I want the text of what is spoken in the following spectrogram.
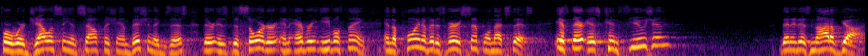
For where jealousy and selfish ambition exist, there is disorder in every evil thing. And the point of it is very simple, and that's this. If there is confusion, then it is not of God.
